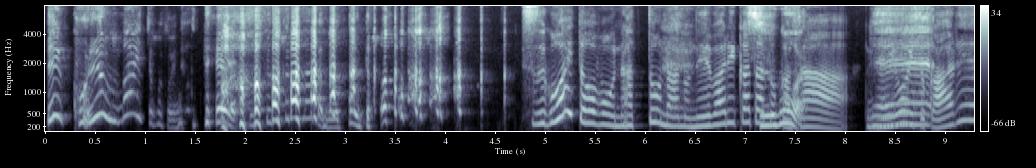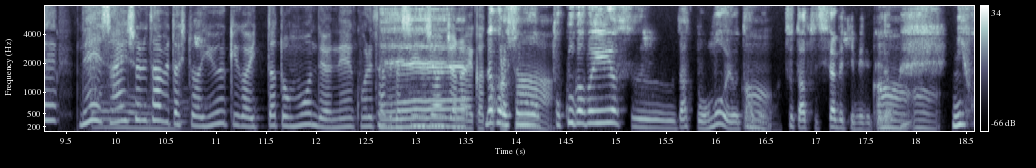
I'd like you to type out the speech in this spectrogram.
でこれはうまいってことになってなんか納豆だ すごいと思う納豆のあの粘り方とかさ、匂いとかあれうん。ね最初に食べた人は勇気がいったと思うんだよね。これ食べたら死んじゃうんじゃないかとだかからさ。その徳川家康だと思うよ多分、うん。ちょっと後で調べてみるけど、うんうん。日本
